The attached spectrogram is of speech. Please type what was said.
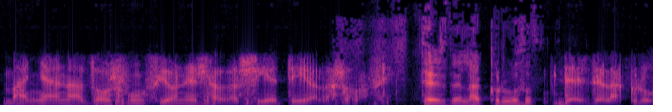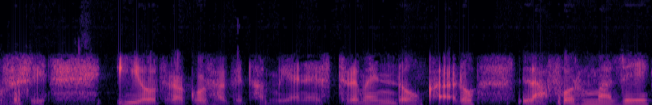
mañana dos funciones a las siete y a las once. Desde la cruz. Desde la cruz, sí. Y otra cosa que también es tremendo, claro, la forma de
